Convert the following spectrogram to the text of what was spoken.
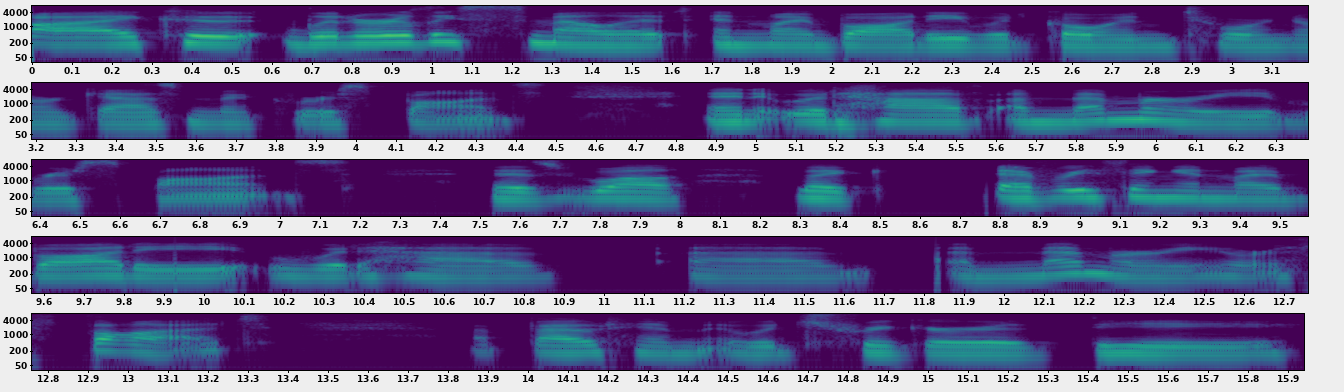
I could literally smell it and my body would go into an orgasmic response and it would have a memory response as well. Like everything in my body would have uh, a memory or a thought about him. It would trigger the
